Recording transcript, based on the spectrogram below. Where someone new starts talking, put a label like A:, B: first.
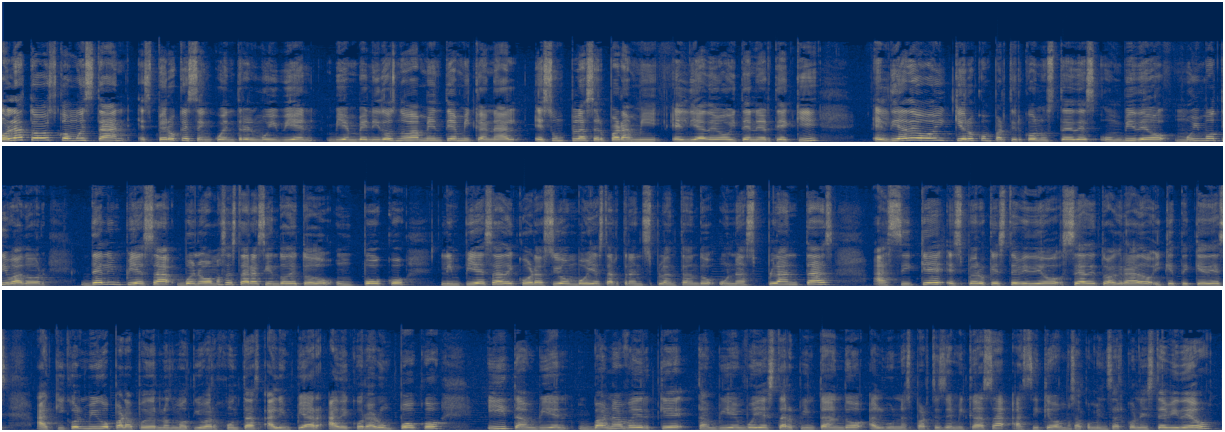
A: Hola a todos, ¿cómo están? Espero que se encuentren muy bien. Bienvenidos nuevamente a mi canal. Es un placer para mí el día de hoy tenerte aquí. El día de hoy quiero compartir con ustedes un video muy motivador de limpieza. Bueno, vamos a estar haciendo de todo un poco. Limpieza, decoración, voy a estar trasplantando unas plantas. Así que espero que este video sea de tu agrado y que te quedes aquí conmigo para podernos motivar juntas a limpiar, a decorar un poco y también van a ver que también voy a estar pintando algunas partes de mi casa así que vamos a comenzar con este video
